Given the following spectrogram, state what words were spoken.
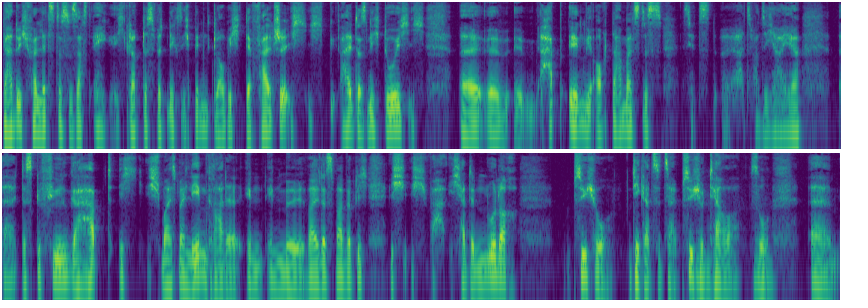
dadurch verletzt, dass du sagst, ey, ich glaube, das wird nichts, ich bin, glaube ich, der Falsche, ich, ich halte das nicht durch, ich äh, äh, habe irgendwie auch damals, das ist jetzt äh, 20 Jahre her, äh, das Gefühl gehabt, ich, ich schmeiß mein Leben gerade in, in Müll, weil das war wirklich, ich, ich war, ich hatte nur noch Psycho die ganze Zeit, Psychoterror, mhm. so. Mhm. Ähm,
